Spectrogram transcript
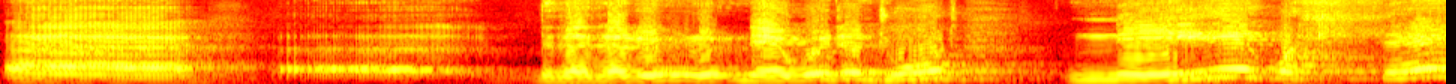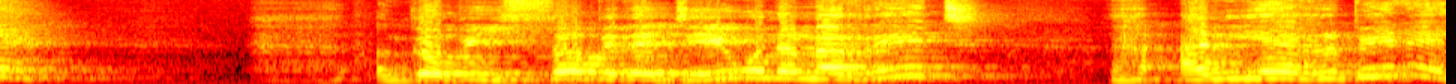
uh, bydde yna e rhyw newid yn dod, ne welle yn gobeithio bydde Dyw yn ymyrryd yn ei erbyn e,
